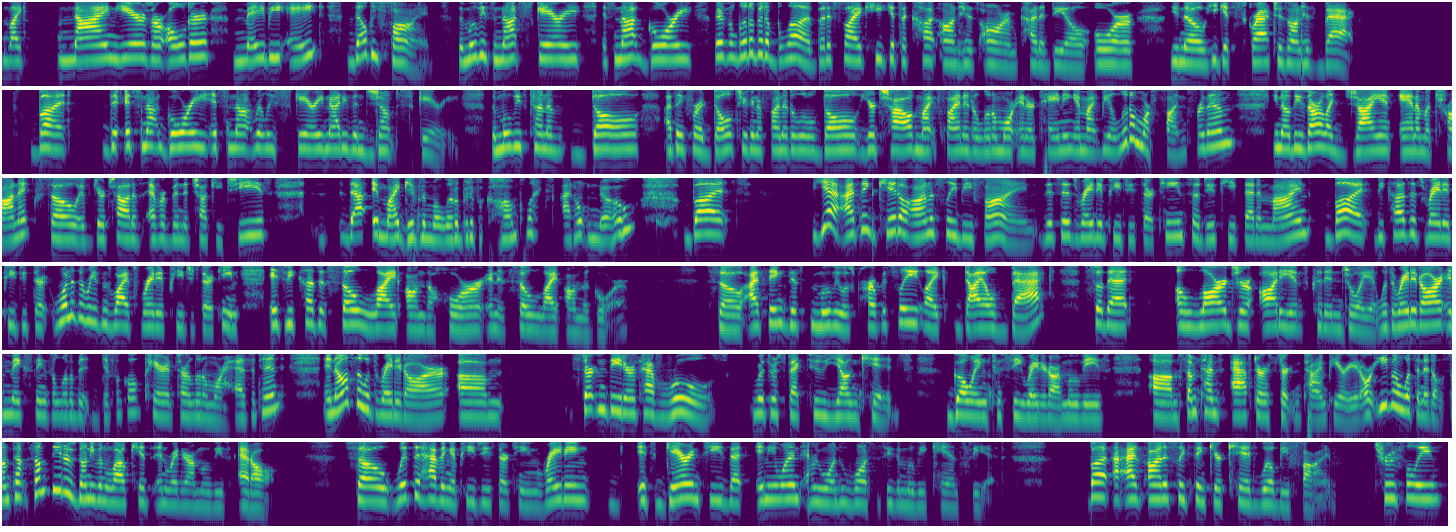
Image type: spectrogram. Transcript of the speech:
like nine years or older, maybe eight, they'll be fine. The movie's not scary. It's not gory. There's a little bit of blood, but it's like he gets a cut on his arm kind of deal, or, you know, he gets scratches on his back. But it's not gory. It's not really scary, not even jump scary. The movie's kind of dull. I think for adults, you're going to find it a little dull. Your child might find it a little more entertaining. It might be a little more fun for them. You know, these are like giant animatronics. So if your child has ever been to Chuck E. Cheese, that it might give them a little bit of a complex. I don't know. But Yeah, I think kid will honestly be fine. This is rated PG 13, so do keep that in mind. But because it's rated PG 13, one of the reasons why it's rated PG 13 is because it's so light on the horror and it's so light on the gore. So I think this movie was purposely like dialed back so that a larger audience could enjoy it. With rated R, it makes things a little bit difficult. Parents are a little more hesitant. And also with rated R, um, certain theaters have rules with respect to young kids going to see rated R movies, um, sometimes after a certain time period, or even with an adult. Sometimes some theaters don't even allow kids in rated R movies at all. So with it having a PG 13 rating, it's guaranteed that anyone and everyone who wants to see the movie can see it. But I, I honestly think your kid will be fine. Truthfully,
